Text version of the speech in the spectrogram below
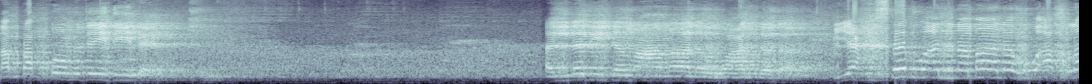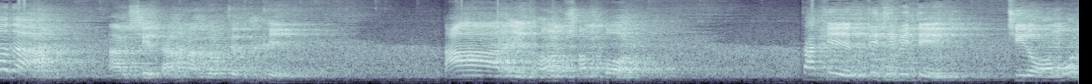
না প্রাপ্য অনুযায়ী দিয়ে দেয়। الذي جمع ماله وعدده يحسب أن ماله أخلده আর সে ধারণা করতে থাকে তার এই ধন সম্পদ তাকে পৃথিবীতে চির অমল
